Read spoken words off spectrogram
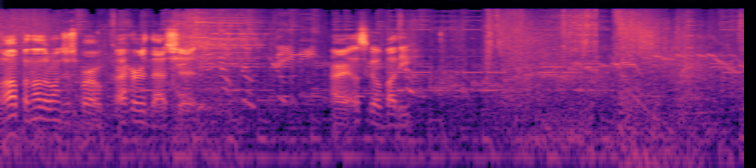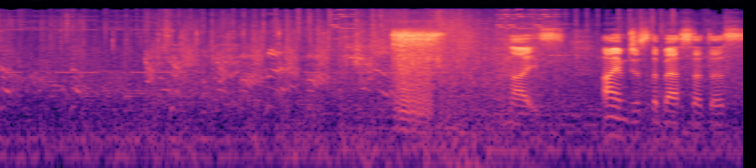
Oh, another one just broke. I heard that shit. Alright, let's go, buddy. nice. I am just the best at this.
